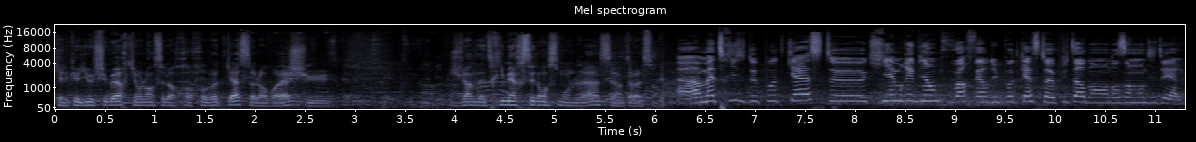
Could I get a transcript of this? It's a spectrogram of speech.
quelques youtubeurs qui ont lancé leur propre podcast. Alors voilà, je suis je viens d'être immersé dans ce monde-là, c'est intéressant. Amatrice de podcast qui aimerait bien pouvoir faire du podcast plus tard dans, dans un monde idéal.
